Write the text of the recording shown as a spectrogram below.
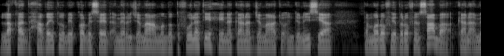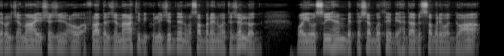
لقد حظيت بقرب السيد أمير الجماعة منذ طفولتي حين كانت جماعة إندونيسيا تمر في ظروف صعبة. كان أمير الجماعة يشجع أفراد الجماعة بكل جد وصبر وتجلد ويوصيهم بالتشبث بأهداب الصبر والدعاء.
